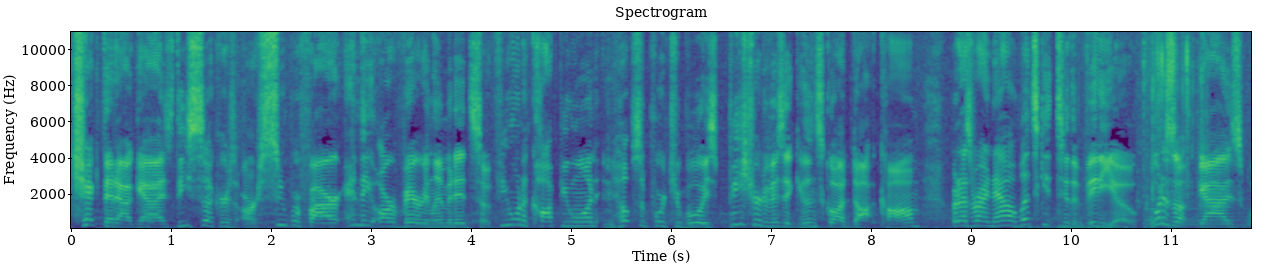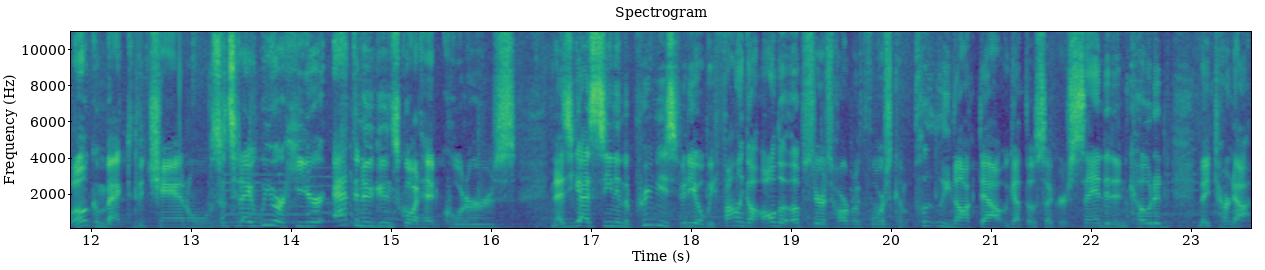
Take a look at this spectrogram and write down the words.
Check that out, guys. These suckers are super fire and they are very limited. So if you want to copy one and help support your boys, be sure to visit goonzquad.com. But as right now, let's get to the video. What is up, guys? Welcome back to the channel. So today we are here at the new Goonzquad headquarters. And as you guys seen in the previous video, we finally got all the upstairs hardwood floors completely knocked out. We got those suckers sanded and coated. And they turned out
